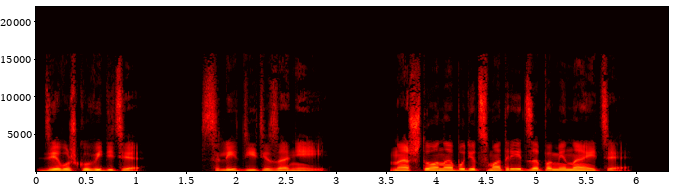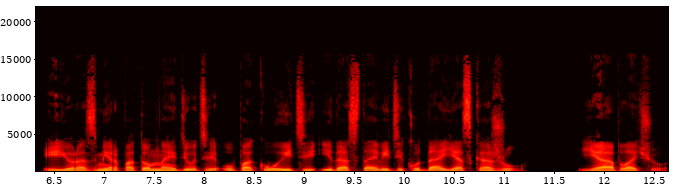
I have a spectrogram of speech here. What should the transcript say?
«Девушку видите? Следите за ней. На что она будет смотреть, запоминайте. Ее размер потом найдете, упакуете и доставите, куда я скажу. Я оплачу».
